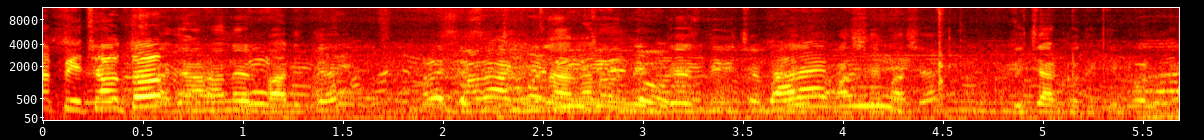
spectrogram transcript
তারা পেছাও তো। শাহজাহানের বাড়িতে লাগানোর নির্দেশ দিয়েছে আশেপাশে বিচারপতি কি বলবেন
